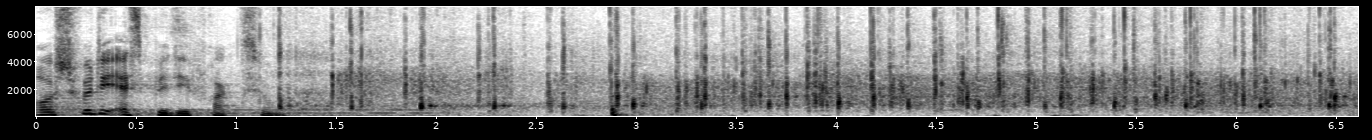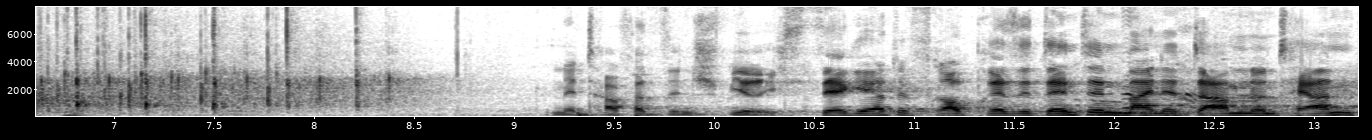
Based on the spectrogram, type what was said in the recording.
Rausch für die SPD-Fraktion. Metaphern sind schwierig. Sehr geehrte Frau Präsidentin, meine Damen und Herren,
